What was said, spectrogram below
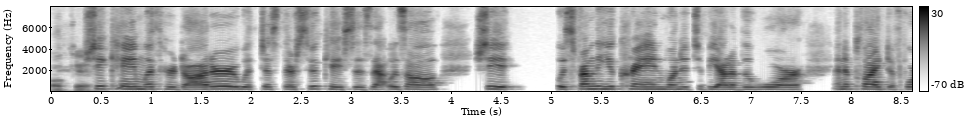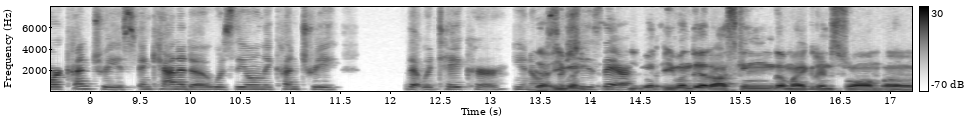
okay. She came with her daughter with just their suitcases. That was all. She was from the Ukraine, wanted to be out of the war, and applied to four countries. And Canada was the only country that would take her, you know, Yeah, so even she's there. even even they are asking the migrants from uh,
